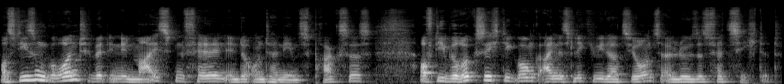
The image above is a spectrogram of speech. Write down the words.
Aus diesem Grund wird in den meisten Fällen in der Unternehmenspraxis auf die Berücksichtigung eines Liquidationserlöses verzichtet.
